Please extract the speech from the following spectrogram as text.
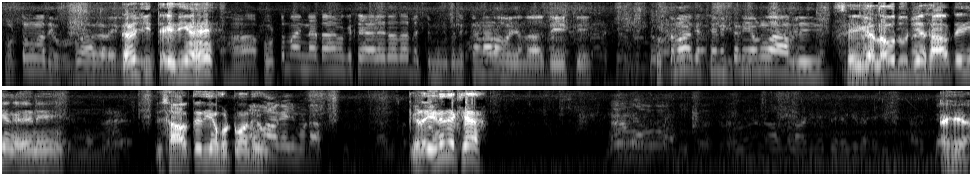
ਫੋਟੋਆਂ ਦਿਓ ਵਿਭਾਗ ਵਾਲੇ ਕਹਿੰਦੇ ਚੀਤੇ ਇਹਦੀਆਂ ਹੈ? ਹਾਂ ਫੋਟੋਆਂ ਇੰਨਾ ਟਾਈਮ ਕਿੱਥੇ ਆਲੇ ਦਾ ਤਾਂ ਵਿੱਚ ਮੂਤ ਨਿਕਲਣ ਵਾਲਾ ਹੋ ਜਾਂਦਾ ਦੇਖ ਕੇ। ਫੋਟੋਆਂ ਕਿੱਥੇ ਨਿਕਲਣੀਆਂ ਉਹਨੂੰ ਆਪ ਦੇ ਸਹੀ ਗੱਲ ਆ ਉਹ ਦੂਜੀਆਂ ਸਾਬਤੇ ਦੀਆਂ ਕਹਿੰਦੇ ਨੇ। ਵੀ ਸਾਬਤੇ ਦੀਆਂ ਫੋਟੋਆਂ ਦਿਓ। ਆ ਗਿਆ ਜੀ ਮੁੰਡਾ। ਕਿਹੜਾ ਇਹਨੇ ਦੇਖਿਆ? ਇਹ ਆ।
